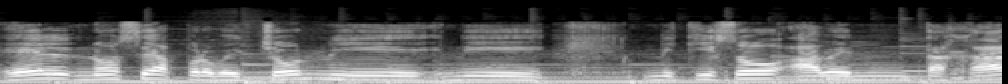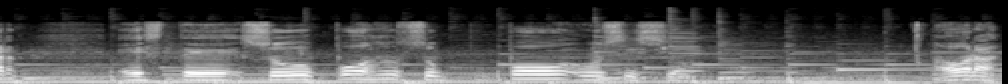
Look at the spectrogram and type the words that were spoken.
Él no se aprovechó ni, ni, ni quiso aventajar este, su, su posición. Ahora,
